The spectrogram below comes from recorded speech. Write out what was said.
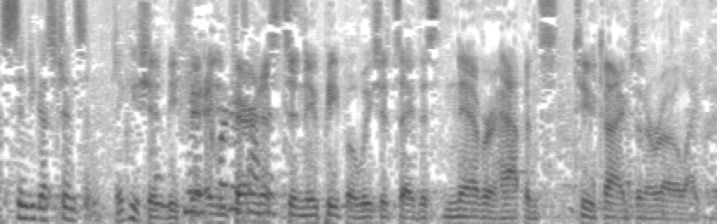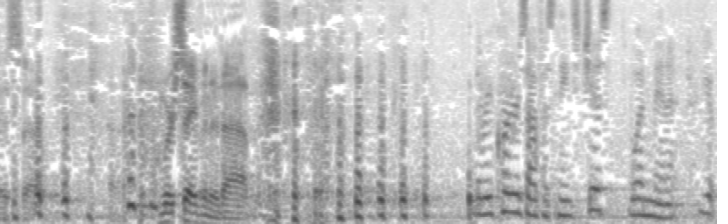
Cindy Gust-Jenson. I think you should be, fair in fairness to new people, we should say this never happens two times in a row like this, so uh, we're saving it up. The recorder's office needs just one minute. Yep.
